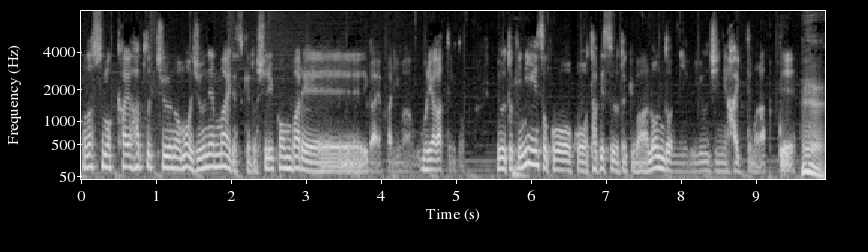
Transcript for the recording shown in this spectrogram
私も開発中のもう10年前ですけど、シリコンバレーがやっぱり今盛り上がってるという時に、そこをこう旅するときはロンドンにいる友人に入ってもらって、ええ、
